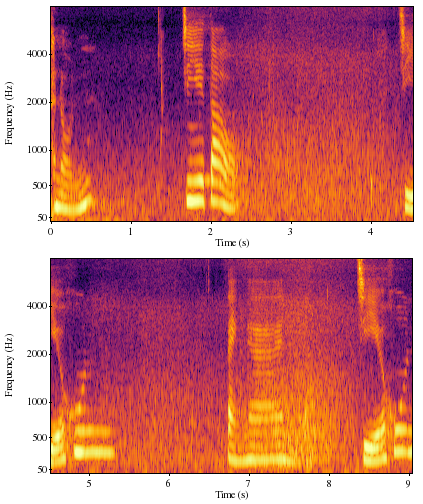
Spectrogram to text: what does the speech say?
ถนนเจียเต้า เจียหุน แต่งงานเจียหุน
